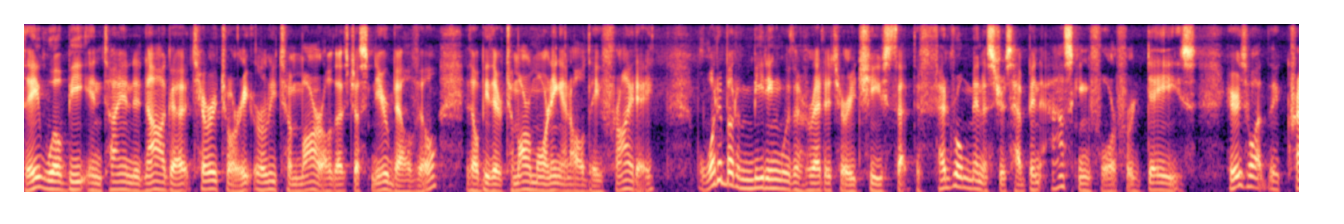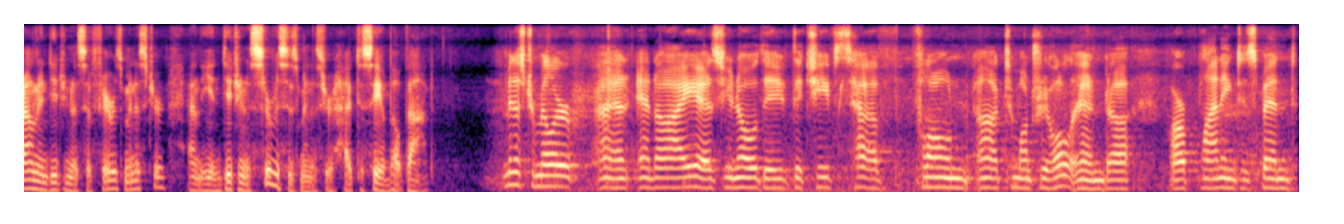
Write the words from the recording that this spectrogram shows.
They will be in Tyendinaga territory early tomorrow. That's just near Belleville. They'll be there tomorrow morning and all day Friday. But what about a meeting with the hereditary chiefs that the federal ministers have been asking for for days? Here's what the Crown Indigenous Affairs Minister and the Indigenous Services Minister had to say about that. Minister Miller and, and I, as you know, the, the chiefs have flown uh, to Montreal and uh, are planning to spend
